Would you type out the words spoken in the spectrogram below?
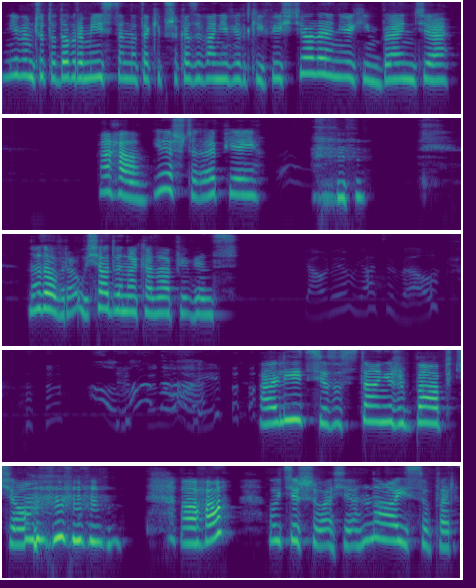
Nie wiem, czy to dobre miejsce na takie przekazywanie wielkich wieści, ale niech im będzie. Aha, jeszcze lepiej. no dobra, usiadłem na kanapie, więc. Alicja, zostaniesz babcią. Aha, ucieszyła się. No i super.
